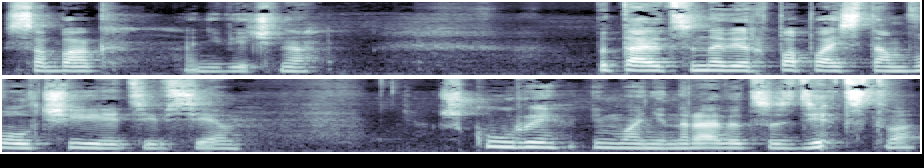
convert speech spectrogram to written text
собак, они вечно пытаются наверх попасть, там волчьи эти все шкуры, им они нравятся с детства.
